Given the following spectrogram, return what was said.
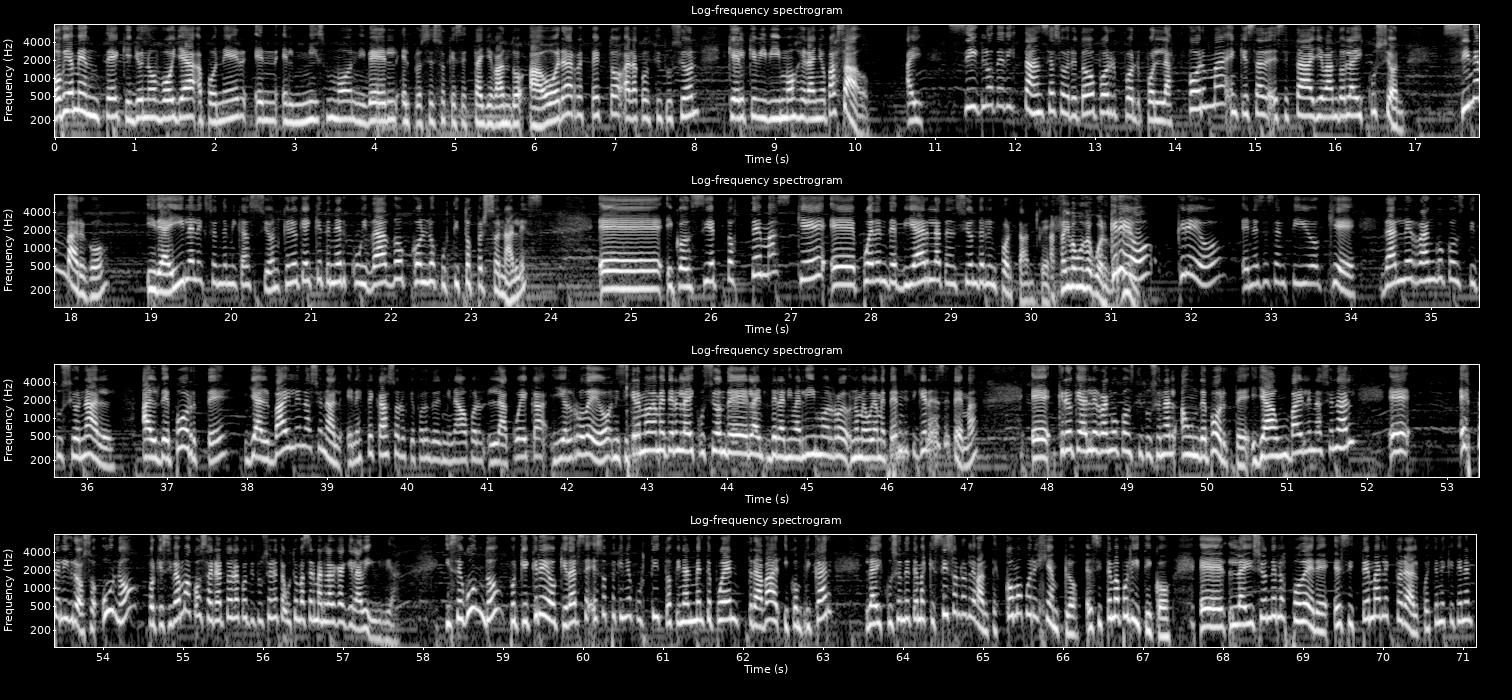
obviamente que yo no voy a poner en el mismo nivel el proceso que se está llevando ahora respecto a la constitución que el que vivimos el año pasado. Hay siglos de distancia, sobre todo por, por, por la forma en que se, está llevando la discusión. Sin embargo, y de ahí la elección de mi canción, creo que hay que tener cuidado con los gustitos personales eh, y con ciertos temas que eh, pueden desviar la atención de lo importante. Hasta ahí vamos de acuerdo. Creo, creo en ese sentido que darle rango constitucional al deporte y al baile nacional, en este caso los que fueron determinados fueron la cueca y el rodeo, ni siquiera me voy a meter en la discusión de la- del animalismo, del rodeo, no me voy a meter ni siquiera en ese tema. Eh, creo que darle rango constitucional a un deporte y a un baile nacional eh, es peligroso. Uno, porque si vamos a consagrar toda la constitución, esta cuestión va a ser más larga que la Biblia. Y segundo, porque creo que darse esos pequeños gustitos finalmente pueden trabar y complicar la discusión de temas que sí son relevantes, como por ejemplo el sistema político, eh, la división de los poderes, el sistema electoral, cuestiones que tienen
